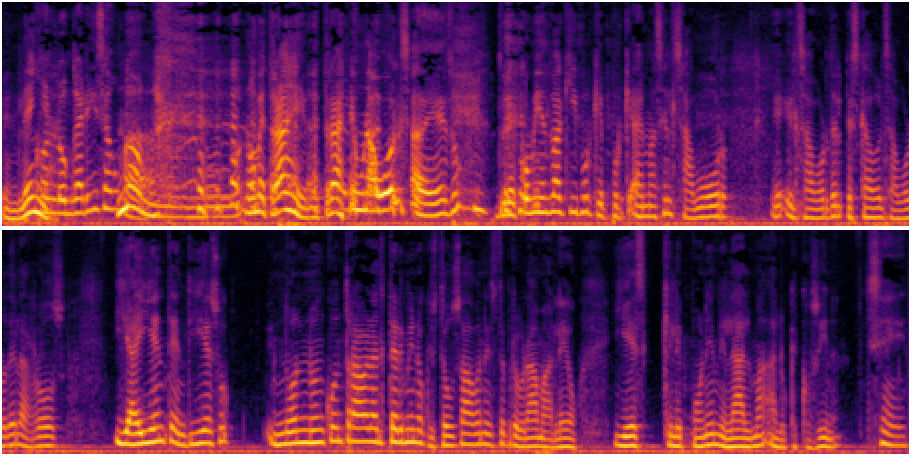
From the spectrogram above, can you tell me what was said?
en leña. ¿Con longariza no, no, no, no, no, me traje, me traje una bolsa de eso, duré comiendo aquí porque, porque además el sabor, eh, el sabor del pescado, el sabor del arroz, y ahí entendí eso, no, no encontraba el término que usted usaba en este programa, Leo, y es que le ponen el alma a lo que cocinan. Sí.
